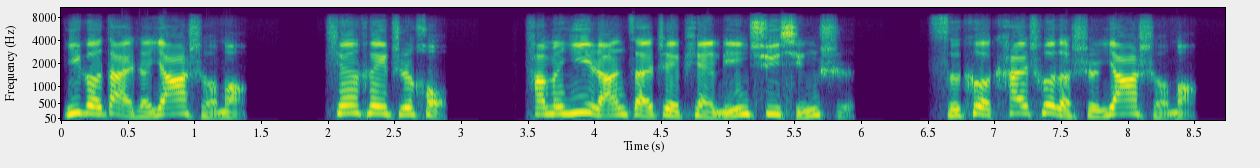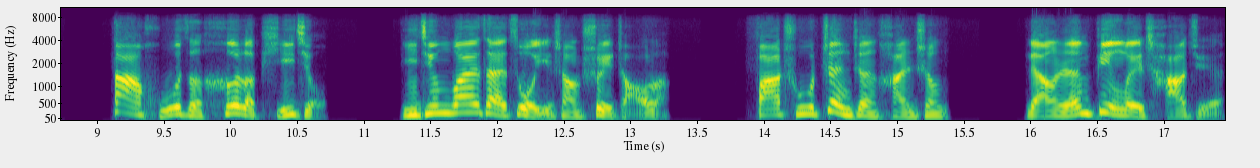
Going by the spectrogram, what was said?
一个戴着鸭舌帽。天黑之后，他们依然在这片林区行驶。此刻开车的是鸭舌帽，大胡子喝了啤酒，已经歪在座椅上睡着了，发出阵阵鼾声。两人并未察觉，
